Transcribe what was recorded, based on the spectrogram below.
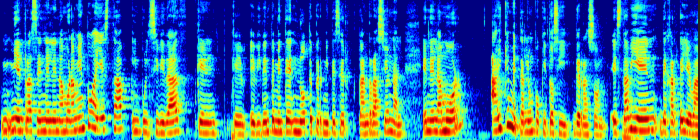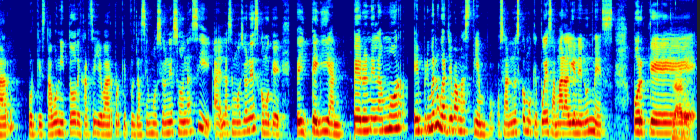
Mientras en el enamoramiento hay esta impulsividad que que evidentemente no te permite ser tan racional. En el amor hay que meterle un poquito, sí, de razón. Está bien dejarte llevar, porque está bonito dejarse llevar, porque pues las emociones son así, eh, las emociones como que te, guían, pero en el amor, en primer lugar, lleva más tiempo, o sea, no es como que puedes amar a alguien en un mes, porque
